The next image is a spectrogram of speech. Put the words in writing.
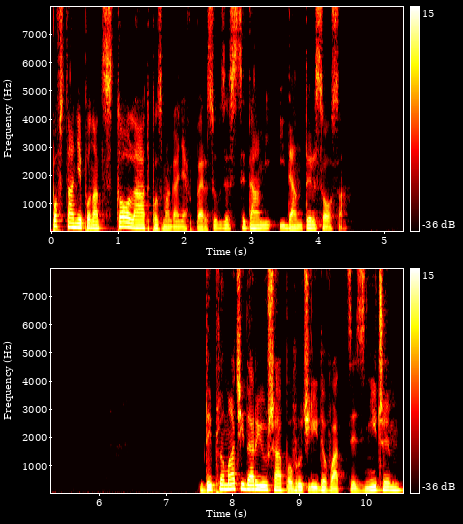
powstanie ponad 100 lat po zmaganiach Persów ze Scytami i Dantyrsosa. Dyplomaci Dariusza powrócili do władcy z niczym,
